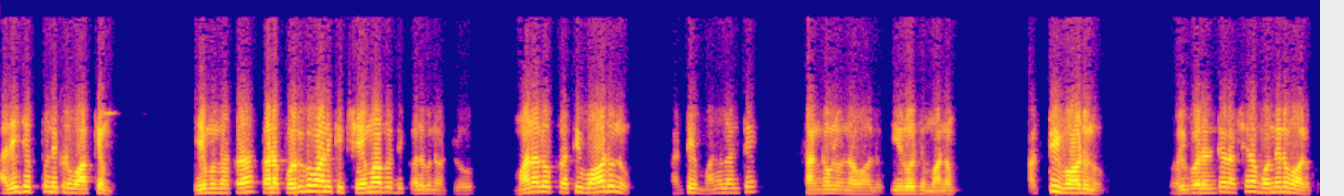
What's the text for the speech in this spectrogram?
అదే చెప్తుంది ఇక్కడ వాక్యం. ఏముంది అక్కడ? తన పొరుగు వానికి క్షేమాభివృద్ధి కలుగునట్లు మనలో ప్రతి వాడును అంటే మనలంటే సంఘంలో ఉన్న వాళ్ళు ఈరోజు మనం ప్రతి వాడును పొరుగు అంటే రక్షణ పొందిన వాళ్ళకు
